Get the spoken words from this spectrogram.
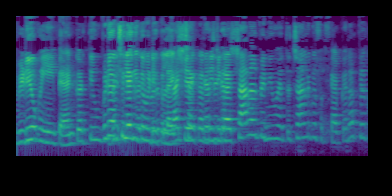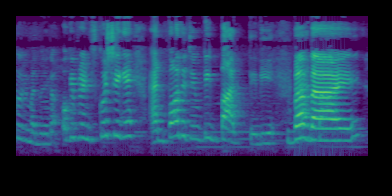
वीडियो को यहीं पे एंड करती हूँ। वीडियो अच्छी लगी तो वीडियो को लाइक शेयर कर दीजिएगा। चैनल पे न्यू है तो चैनल को सब्सक्राइब करना बिल्कुल भी मत भूलिएगा। ओके फ्रेंड्स खुश रहिए एंड पॉजिटिविटी बांटते रहिए। बाय बाय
